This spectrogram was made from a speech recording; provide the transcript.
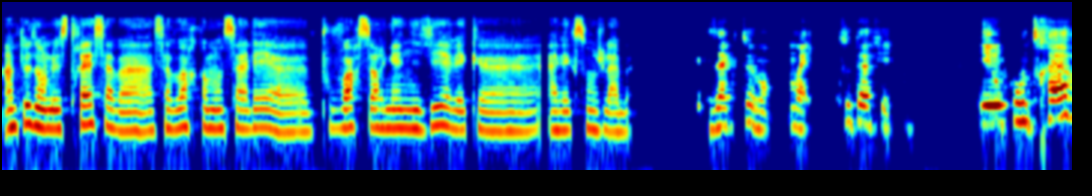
un peu dans le stress à, savoir comment ça allait euh, pouvoir s'organiser avec, avec son Lab. Exactement, ouais, tout à fait. Et au contraire,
